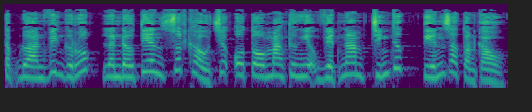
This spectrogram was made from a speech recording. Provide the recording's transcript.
tập đoàn Vingroup lần đầu tiên xuất khẩu chiếc ô tô mang thương hiệu Việt Nam chính thức tiến ra toàn cầu.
